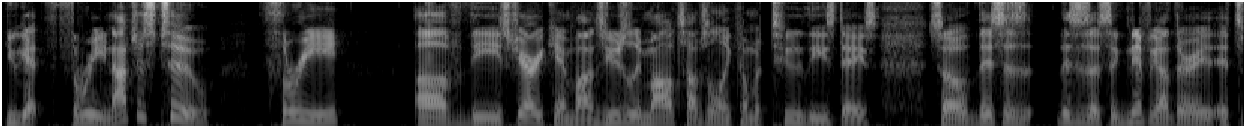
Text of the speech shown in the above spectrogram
you get three, not just two, three of these jerry can bombs. Usually Molotovs only come with two these days. So this is this is a significant there. It's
